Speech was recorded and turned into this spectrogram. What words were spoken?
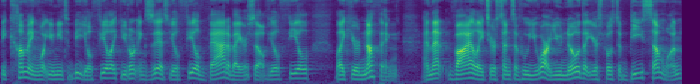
becoming what you need to be. You'll feel like you don't exist. You'll feel bad about yourself. You'll feel like you're nothing. And that violates your sense of who you are. You know that you're supposed to be someone.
